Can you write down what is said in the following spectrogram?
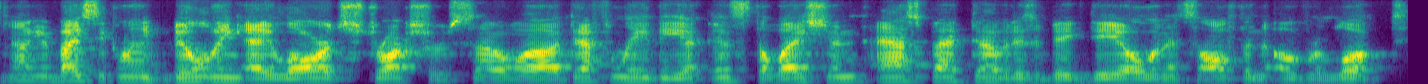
you know, you're basically building a large structure. So uh, definitely the installation aspect of it is a big deal, and it's often overlooked.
